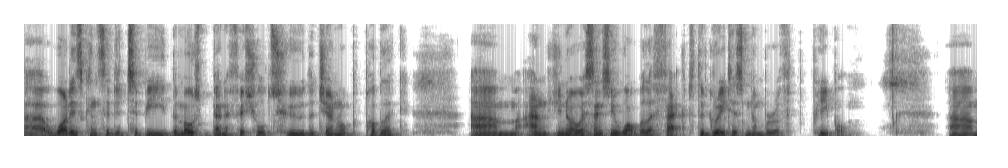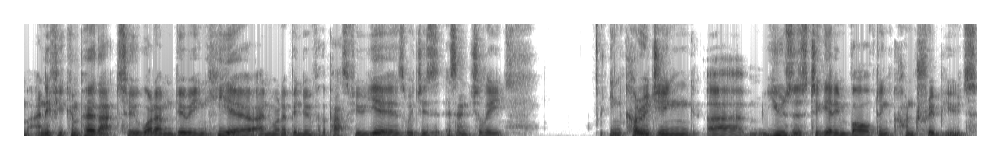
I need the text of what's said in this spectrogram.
uh, what is considered to be the most beneficial to the general public, um, and you know essentially what will affect the greatest number of people. Um, and if you compare that to what I'm doing here and what I've been doing for the past few years, which is essentially encouraging uh, users to get involved and contribute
